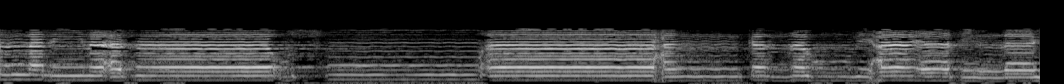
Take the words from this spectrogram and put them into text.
الذين أساءوا السوء أن كذبوا بآيات الله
